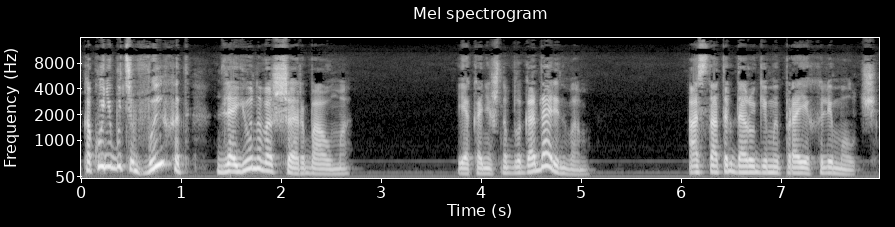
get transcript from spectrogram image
какой-нибудь выход для юного Шербаума. Я, конечно, благодарен вам. Остаток дороги мы проехали молча.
